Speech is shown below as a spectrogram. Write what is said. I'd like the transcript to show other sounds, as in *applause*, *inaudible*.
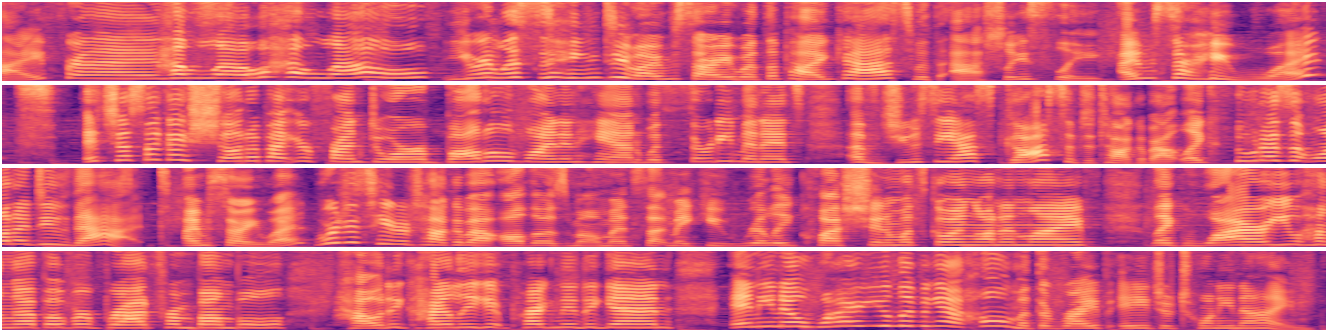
Hi, friends. Hello, hello. You're listening to I'm Sorry What the Podcast with Ashlee Sleek. I'm sorry, what? It's just like I showed up at your front door, bottle of wine in hand, with 30 minutes of juicy ass gossip to talk about. Like, who doesn't want to do that? I'm sorry, what? We're just here to talk about all those moments that make you really question what's going on in life. Like, why are you hung up over Brad from Bumble? How did Kylie get pregnant again? And, you know, why are you living at home at the ripe age of 29?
